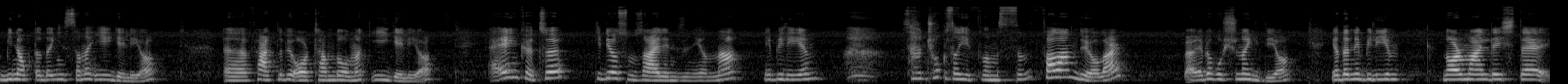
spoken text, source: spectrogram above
bir noktada insana iyi geliyor. Ee, farklı bir ortamda olmak iyi geliyor. En kötü gidiyorsunuz ailenizin yanına. Ne bileyim sen çok zayıflamışsın falan diyorlar. Böyle bir hoşuna gidiyor. Ya da ne bileyim normalde işte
